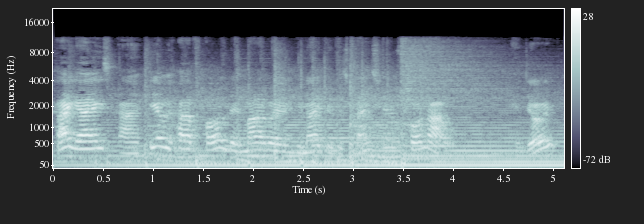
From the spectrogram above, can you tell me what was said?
Hi guys, and here we have all the Marvel United expansions for now. Enjoy!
